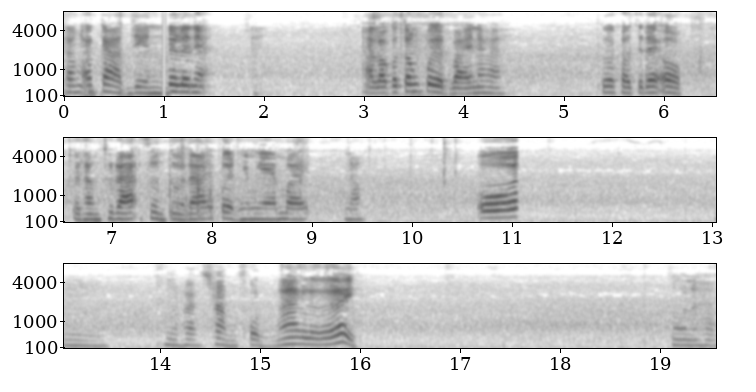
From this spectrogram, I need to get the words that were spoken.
ทั้งอากาศเย็นเลยเนี่ย อะเราก็ต้องเปิดไว้นะคะ เพื่อเขาจะได้ออกไปทำธุระส่วนตัวได้ เปิดแง้มๆไว้เนาะ โอ้ยอืมนะคะฉ่ำฝนมากเลยโน่นนะคะ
